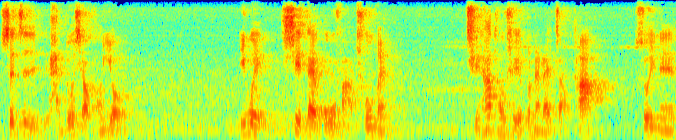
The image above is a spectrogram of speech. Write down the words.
甚至很多小朋友。因为现在无法出门，其他同学也不能来找他，所以呢，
